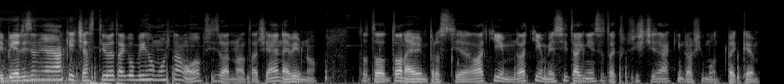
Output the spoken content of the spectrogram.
Kdyby Edison měl nějaký čas, tyhle, tak bych ho možná mohl přizvat na natáčení, já nevím, no. To, to, to nevím prostě, zatím, zatím, jestli tak něco, tak příště s nějakým dalším modpackem.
